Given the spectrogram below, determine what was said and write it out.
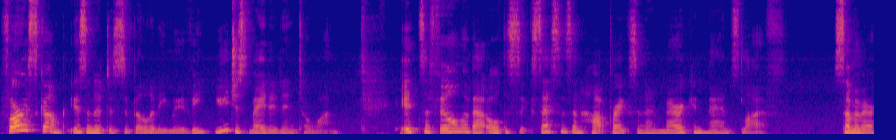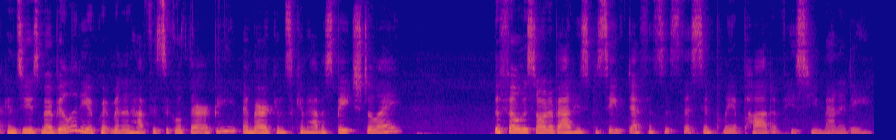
"Forrest Gump isn't a disability movie. You just made it into one." It's a film about all the successes and heartbreaks in an American man's life. Some Americans use mobility equipment and have physical therapy. Americans can have a speech delay. The film is not about his perceived deficits, they're simply a part of his humanity.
